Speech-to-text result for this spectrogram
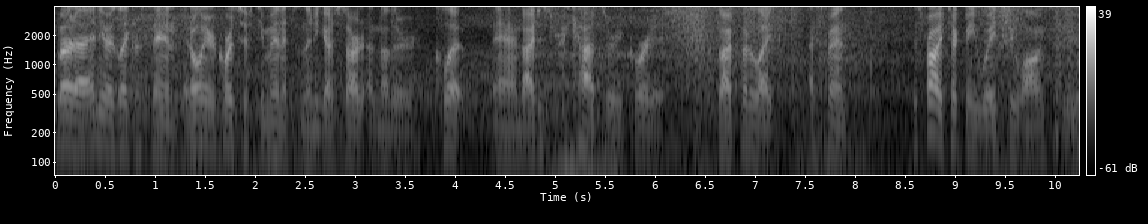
But uh, anyways, like I was saying, it only records 15 minutes and then you got to start another clip. And I just forgot to record it, so I put it like I spent. This probably took me way too long to do,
